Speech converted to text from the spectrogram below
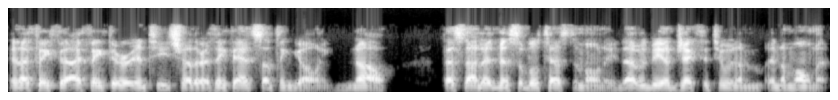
and I think that I think they were into each other. I think they had something going. No, that's not admissible testimony. That would be objected to in a in a moment.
